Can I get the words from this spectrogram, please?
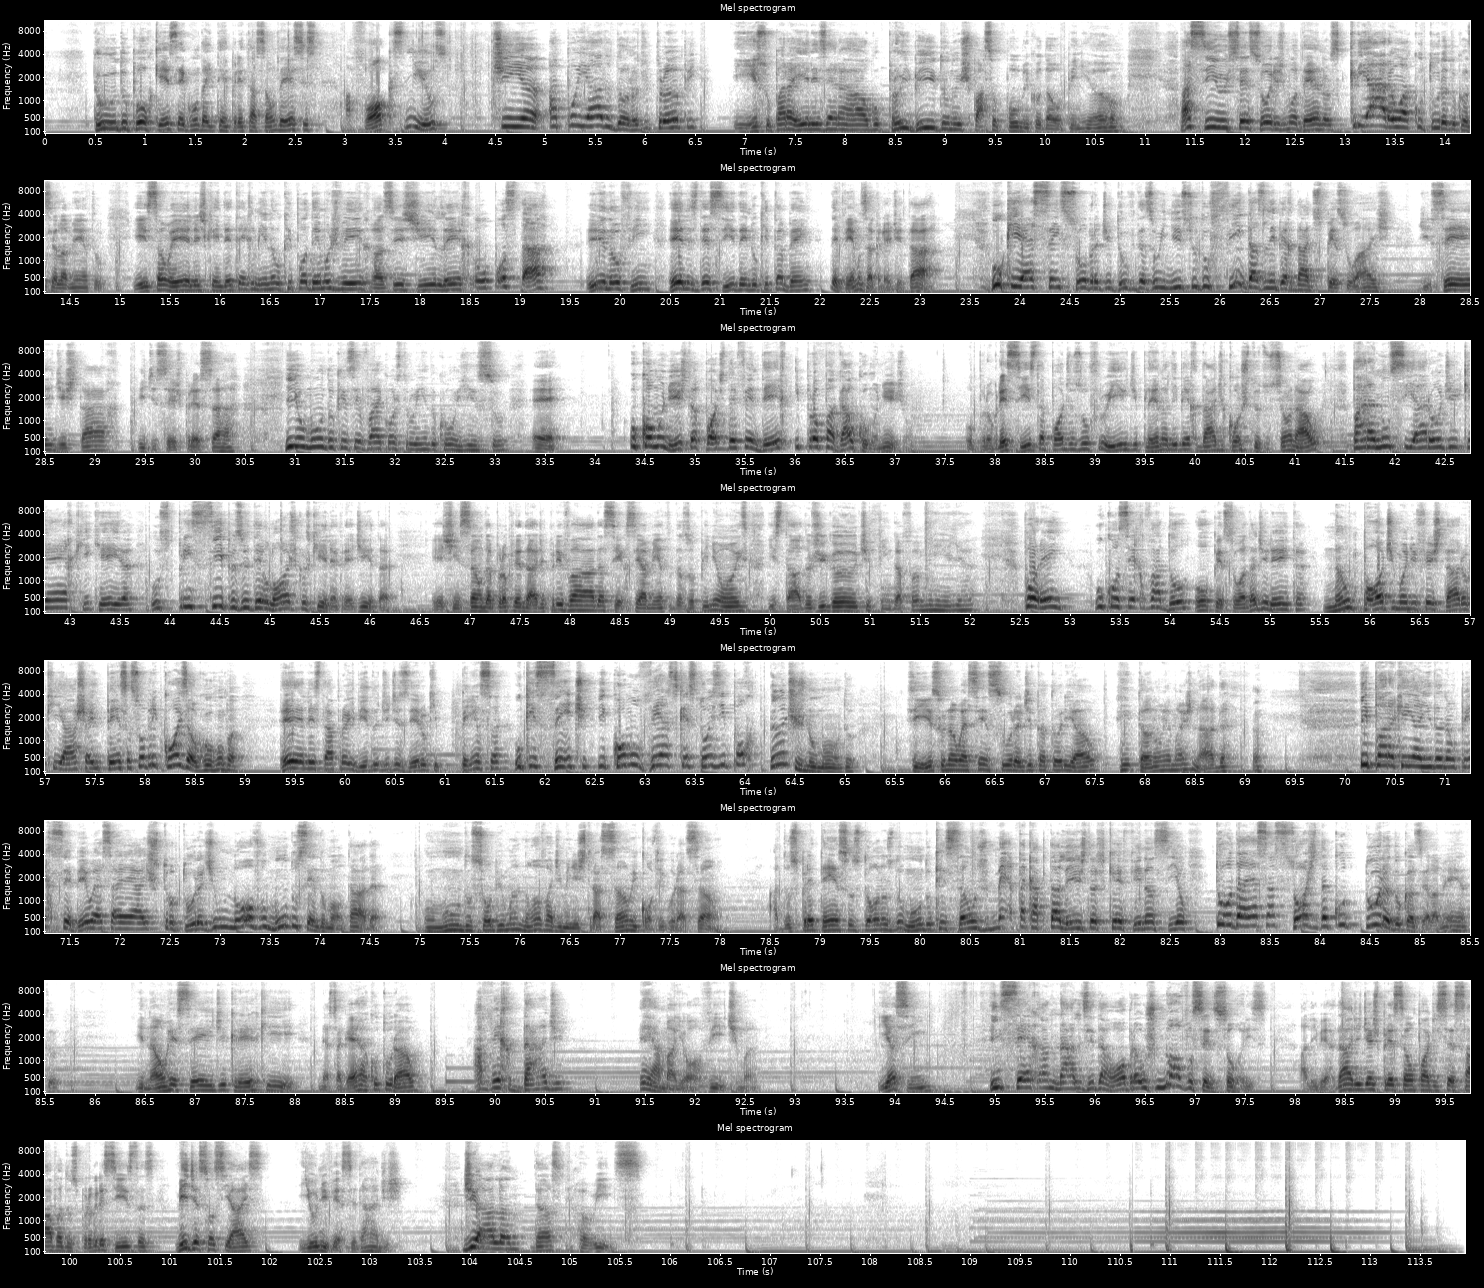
Tudo porque, segundo a interpretação desses, a Fox News tinha apoiado Donald Trump e isso para eles era algo proibido no espaço público da opinião. Assim, os censores modernos criaram a cultura do cancelamento, e são eles quem determinam o que podemos ver, assistir, ler ou postar. E no fim, eles decidem no que também devemos acreditar. O que é, sem sombra de dúvidas, o início do fim das liberdades pessoais, de ser, de estar e de se expressar. E o mundo que se vai construindo com isso é: o comunista pode defender e propagar o comunismo. O progressista pode usufruir de plena liberdade constitucional para anunciar onde quer que queira os princípios ideológicos que ele acredita. Extinção da propriedade privada, cerceamento das opiniões, Estado gigante, fim da família. Porém, o conservador ou pessoa da direita não pode manifestar o que acha e pensa sobre coisa alguma. Ele está proibido de dizer o que pensa, o que sente e como vê as questões importantes no mundo. Se isso não é censura ditatorial, então não é mais nada. E para quem ainda não percebeu, essa é a estrutura de um novo mundo sendo montada. Um mundo sob uma nova administração e configuração. A dos pretensos donos do mundo que são os metacapitalistas que financiam toda essa sórdida cultura do cancelamento. E não receie de crer que, nessa guerra cultural, a verdade é a maior vítima. E assim, encerra a análise da obra Os Novos Censores. A liberdade de expressão pode ser salva dos progressistas, mídias sociais e universidades. De Alan Dust Howitz.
